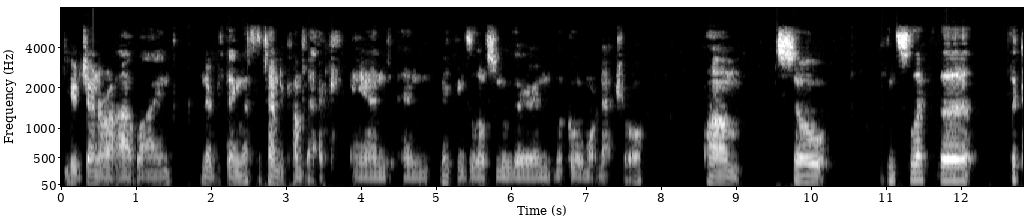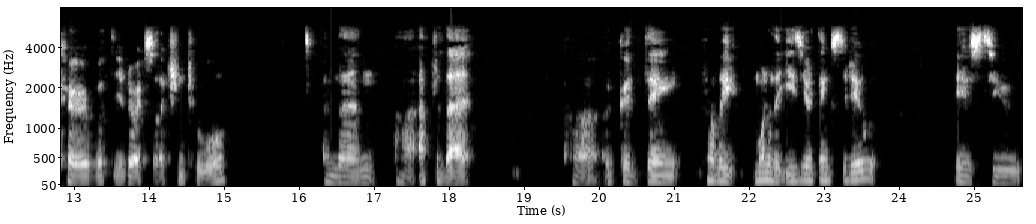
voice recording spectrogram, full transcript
your general outline and everything, that's the time to come back and and make things a little smoother and look a little more natural. Um, so you can select the the curve with your direct selection tool, and then uh, after that, uh, a good thing, probably one of the easier things to do, is to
